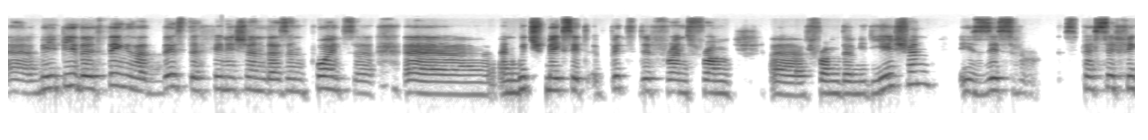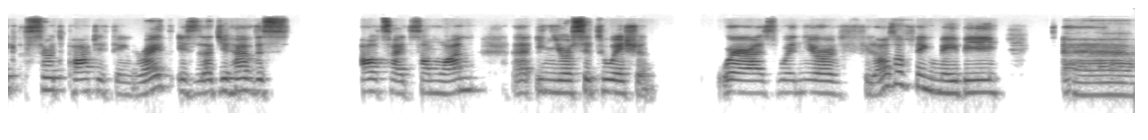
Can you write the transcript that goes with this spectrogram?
Uh, maybe the thing that this definition doesn't point, uh, uh, and which makes it a bit different from from the mediation, is this specific third party thing, right? Is that you have this outside someone uh, in your situation. Whereas when you're philosophing, maybe uh,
